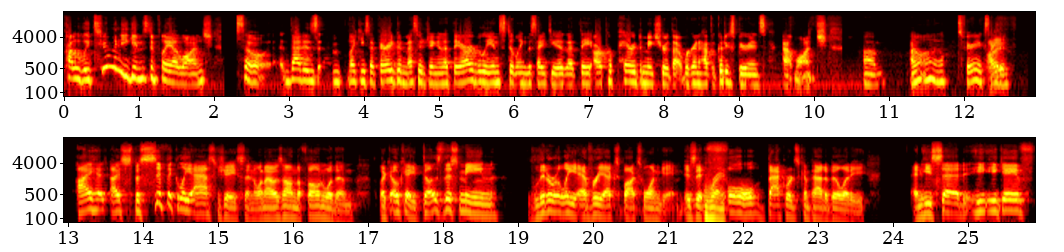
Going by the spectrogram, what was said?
probably too many games to play at launch. So that is, like you said, very good messaging, and that they are really instilling this idea that they are prepared to make sure that we're going to have a good experience at launch. Um, I don't know. It's very exciting. I, I had I specifically asked Jason when I was on the phone with him like, okay, does this mean literally every Xbox One game? Is it right. full backwards compatibility? And he said he he gave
